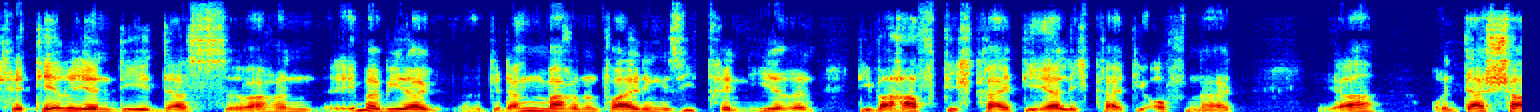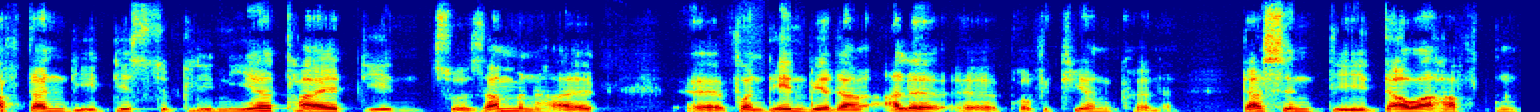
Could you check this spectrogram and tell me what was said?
Kriterien, die das machen, immer wieder Gedanken machen und vor allen Dingen sie trainieren, die Wahrhaftigkeit, die Ehrlichkeit, die Offenheit, ja, und das schafft dann die Diszipliniertheit, den Zusammenhalt, äh, von denen wir dann alle äh, profitieren können. Das sind die dauerhaften,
